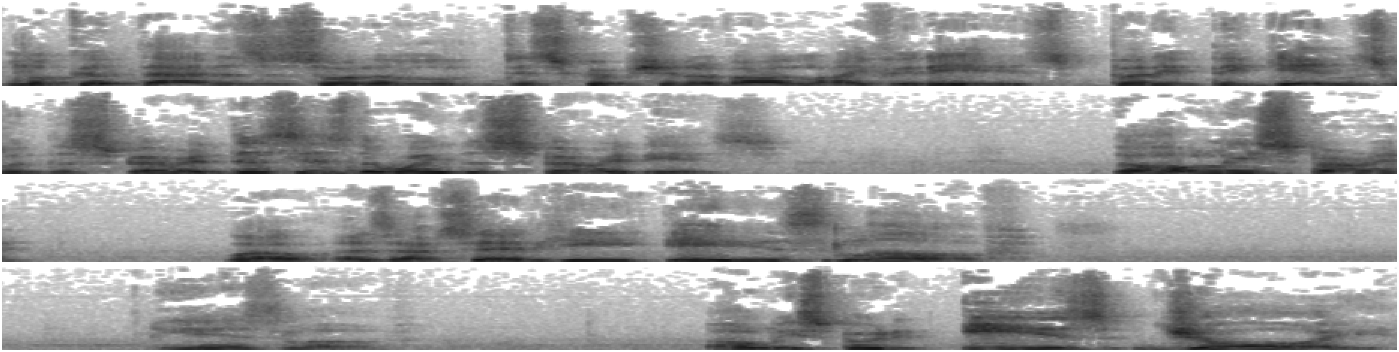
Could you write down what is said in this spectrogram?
look at that as a sort of description of our life? It is, but it begins with the Spirit. This is the way the Spirit is. The Holy Spirit, well, as I've said, He is love. He is love. The Holy Spirit is joy.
